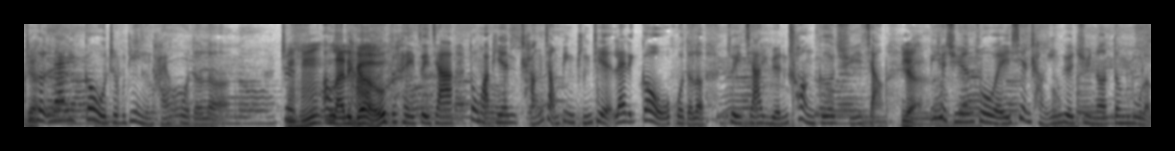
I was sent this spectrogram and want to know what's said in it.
这个《Let It Go》这部电影还获得了 这嗯哼 Let It Go 对最佳动画片长奖，并凭借《Let It Go》获得了最佳原创歌曲奖。冰雪奇缘》作为现场音乐剧呢，登陆了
